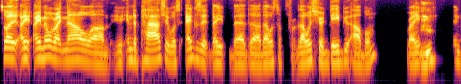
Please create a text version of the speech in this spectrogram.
So I, I, know right now um in, in, the past it was Exit that that uh, that was the that was your debut album, right? Mm-hmm. In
